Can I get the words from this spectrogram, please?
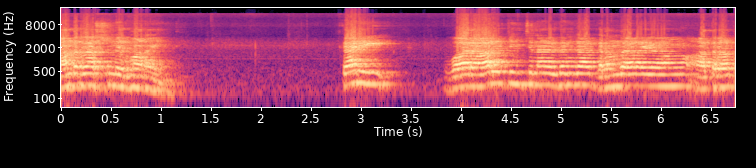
ఆంధ్ర రాష్ట్రం నిర్మాణం అయింది కానీ వారు ఆలోచించిన విధంగా గ్రంథాలయం ఆ తర్వాత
